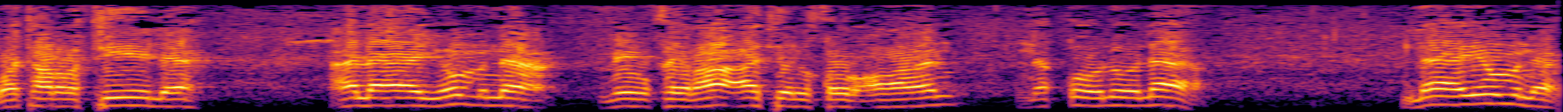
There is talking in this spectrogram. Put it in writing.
وترتيله ألا يمنع من قراءة القرآن؟ نقول لا لا يمنع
